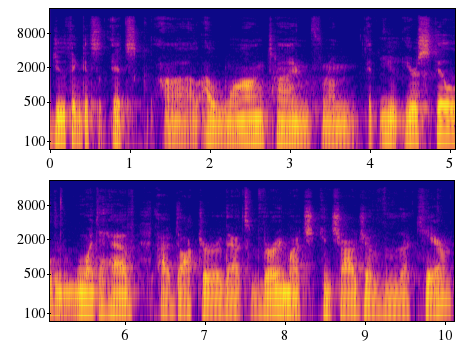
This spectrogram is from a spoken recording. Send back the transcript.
do think it's it's uh, a long time from it, you, you're still going to have a doctor that's very much in charge of the care.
